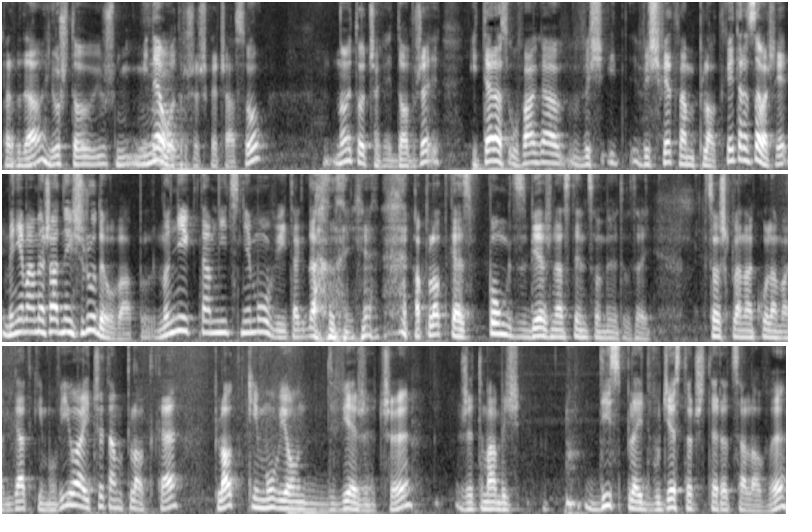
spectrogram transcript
prawda? Już to już minęło no. troszeczkę czasu. No to czekaj, dobrze. I teraz uwaga, wyś wyświetlam plotkę. I teraz zobacz, my nie mamy żadnych źródeł w Apple. No nikt nam nic nie mówi i tak dalej, nie? A plotka jest w punkt zbieżna z tym, co my tutaj, co szklana kula Maggatki mówiła i czytam plotkę. Plotki mówią dwie rzeczy, że to ma być display 24-calowy,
